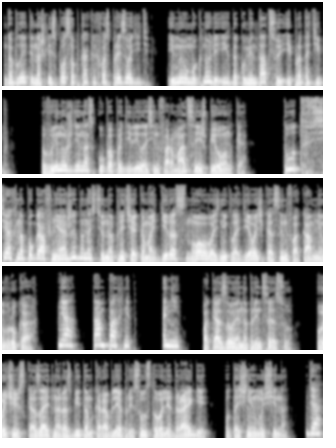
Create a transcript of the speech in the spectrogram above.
габлейты нашли способ, как их воспроизводить, и мы умыкнули их документацию и прототип. Вынуждена скупо поделилась информацией шпионка. Тут, всех напугав неожиданностью, на плече командира снова возникла девочка с инфокамнем в руках. «Ня, там пахнет. Они. Показывая на принцессу. Хочешь сказать, на разбитом корабле присутствовали драги? Уточнил мужчина. Дя.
